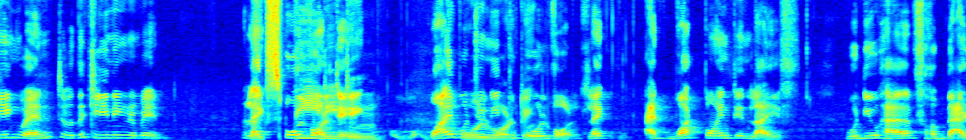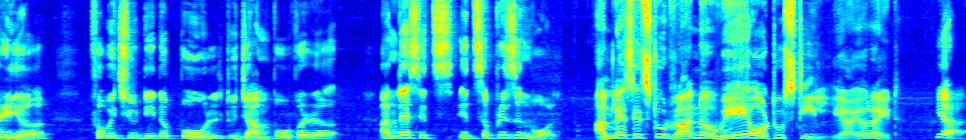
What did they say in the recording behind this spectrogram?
king went, but the cleaning remained. Like, Like pole vaulting. eating, Why would pole you need vaulting. to pole vault? Like, at what point in life would you have a barrier for which you need a pole to jump over a, unless it's it's a prison wall? Unless it's to run away or to steal. Yeah, you're right. Yeah,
